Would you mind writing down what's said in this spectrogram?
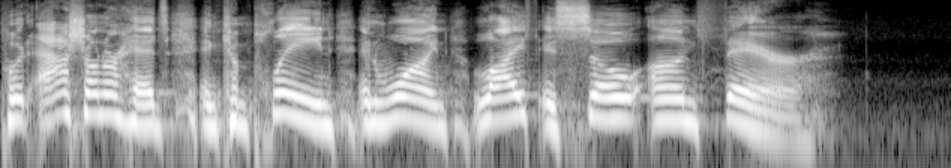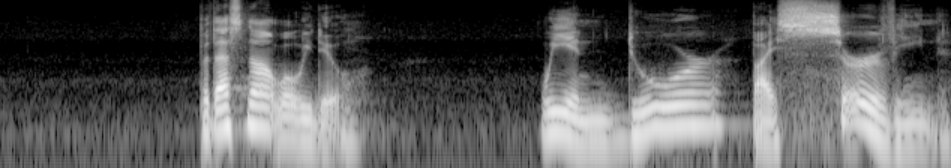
put ash on our heads, and complain and whine. Life is so unfair. But that's not what we do we endure by serving,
